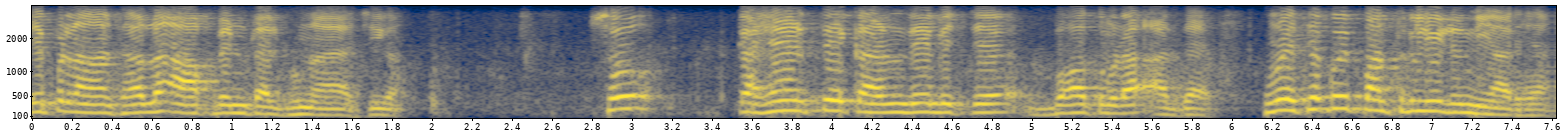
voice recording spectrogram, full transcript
ਇਹ ਪ੍ਰਧਾਨ ਸਾਹਿਬ ਦਾ ਆਪ ਮੈਨੂੰ ਟੈਲੀਫੋਨ ਆਇਆ ਸੀਗਾ। ਸੋ ਕਹਿਣ ਤੇ ਕਰਨ ਦੇ ਵਿੱਚ ਬਹੁਤ ਬੜਾ ਅੱਧ ਹੈ। ਹੁਣ ਇੱਥੇ ਕੋਈ ਪੰਥਕ ਲੀਡਰ ਨਹੀਂ ਆ ਰਿਹਾ।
